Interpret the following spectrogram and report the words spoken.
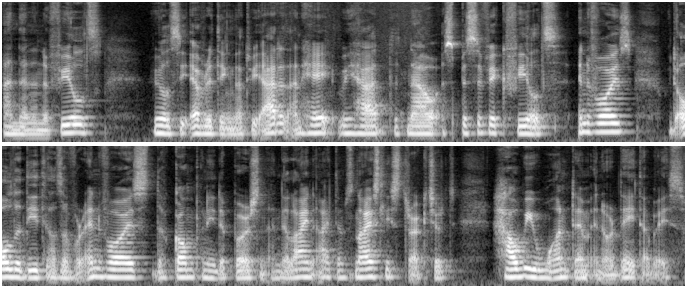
And then in the fields, we will see everything that we added. And hey, we had now a specific fields invoice all the details of our invoice, the company, the person, and the line items nicely structured, how we want them in our database.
